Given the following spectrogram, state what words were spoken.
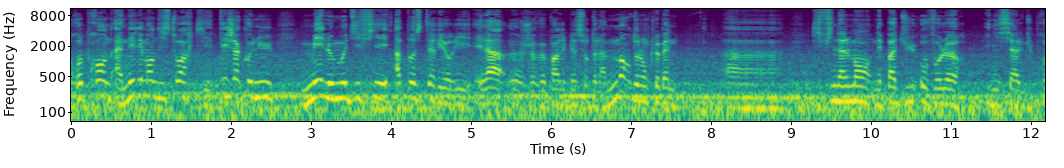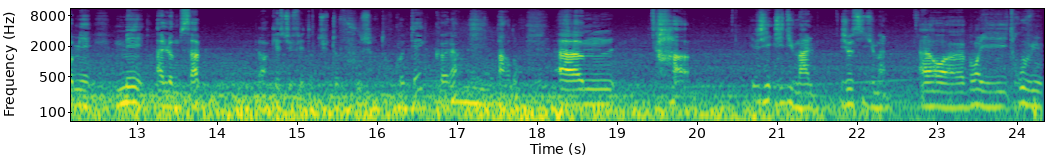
reprendre un élément d'histoire qui est déjà connu, mais le modifier a posteriori. Et là, euh, je veux parler bien sûr de la mort de l'oncle Ben, qui finalement n'est pas due au voleur initial du premier, mais à l'homme sable. Alors qu'est-ce que tu fais Tu te fous sur ton côté, connard? Pardon. Euh, ah, j'ai du mal. J'ai aussi du mal Alors, euh, bon, il trouve une...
